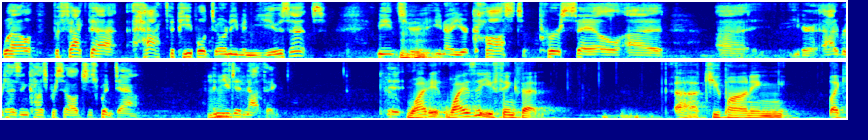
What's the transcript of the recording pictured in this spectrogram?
well, the fact that half the people don't even use it means mm-hmm. your, you know, your cost per sale, uh, uh, your advertising cost per sale just went down, mm-hmm. and you did nothing. It, why do, Why is it you think that uh, couponing like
